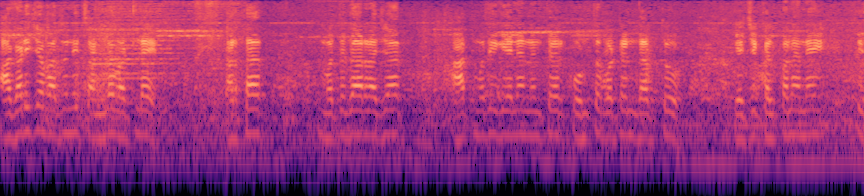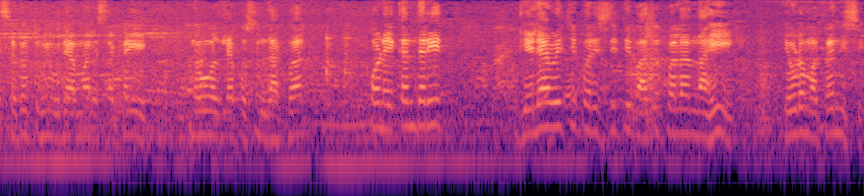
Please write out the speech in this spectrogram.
आघाडीच्या बाजूने चांगलं वाटलं आहे अर्थात मतदार राजा आतमध्ये गेल्यानंतर कोणतं बटन दाबतो? याची कल्पना नाही. ते सगळं तुम्ही उद्या आम्हाला सकाळी नऊ वाजल्यापासून दाखवाल. पण एकंदरीत गेल्या वेळची परिस्थिती भाजपला नाही एवढं मात्र निश्चित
